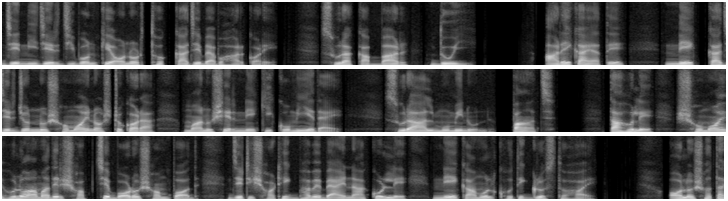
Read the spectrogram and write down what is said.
যে নিজের জীবনকে অনর্থক কাজে ব্যবহার করে। সুরা কাব্বার দুই। আরেক আয়াতে, নেক কাজের জন্য সময় নষ্ট করা মানুষের নেকি কমিয়ে দেয়। সুরা আল মুমিনুন পাঁচ। তাহলে, সময় হলো আমাদের সবচেয়ে বড় সম্পদ, যেটি সঠিকভাবে ব্যয় না করলে নেক আমল ক্ষতিগ্রস্ত হয়। অলসতা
